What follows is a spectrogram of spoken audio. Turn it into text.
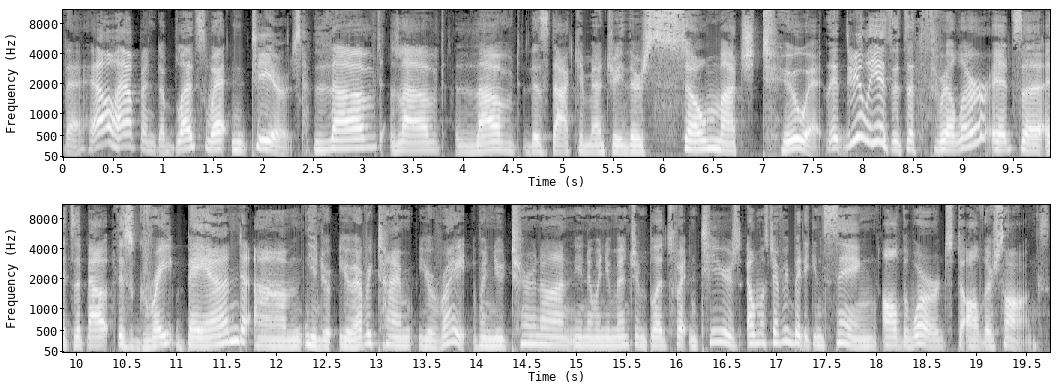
the Hell Happened to Blood, Sweat, and Tears? Loved, loved, loved this documentary. There's so much to it. It really is. It's a thriller. It's a, it's about this great band. Um, you, you every time you're right. When you turn on, you know, when you mention blood, sweat, and tears, almost everybody can sing all the words to all their songs.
